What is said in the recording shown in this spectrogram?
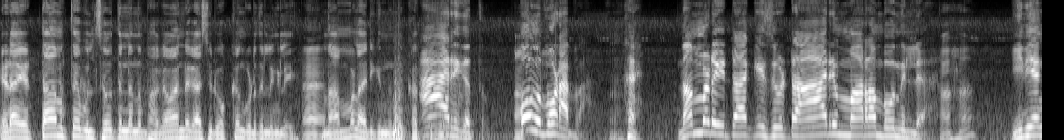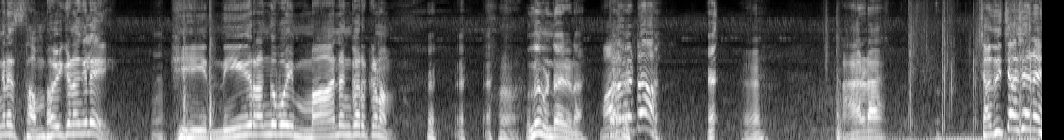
എടാ എട്ടാമത്തെ ഉത്സവത്തിന്റെ അന്ന് ഭഗവാന്റെ കാശ് ഒരു ഒക്കം കൊടുത്തില്ലെങ്കിൽ നമ്മളായിരിക്കും നിന്ന്. ആര് കത്തും? ഒന്ന് പോടാപ്പ നമ്മുടെ ഈ ടാക്കീസ് വിട്ട് ആരും മാറാൻ പോകുന്നില്ല. ഇനി അങ്ങനെ സംഭവിക്കണമെങ്കിലേ ഈ നീറങ്ങ് പോയി മാനം കറക്കണം. ഒന്നും ഉണ്ടായിരടാ? ആരടാ? ചതിച്ചാശാനെ.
